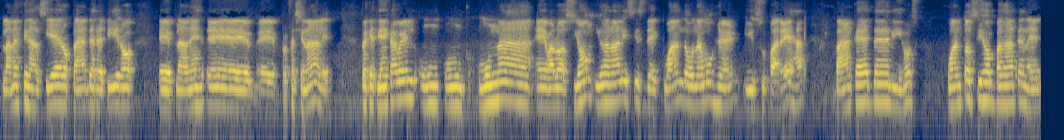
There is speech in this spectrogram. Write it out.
planes financieros, planes de retiro, planes profesionales, pues que tiene que haber una evaluación y un análisis de cuándo una mujer y su pareja van a querer tener hijos, cuántos hijos van a tener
